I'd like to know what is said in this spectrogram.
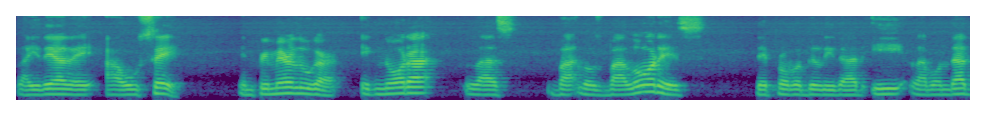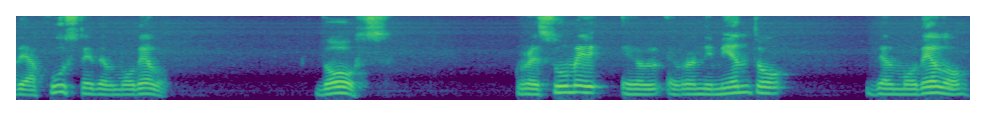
la idea de AUC. En primer lugar, ignora las, los valores de probabilidad y la bondad de ajuste del modelo. Dos, resume el, el rendimiento del modelo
